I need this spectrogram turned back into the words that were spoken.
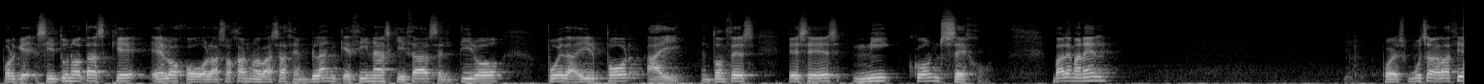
porque si tú notas que el ojo o las hojas nuevas se hacen blanquecinas, quizás el tiro pueda ir por ahí. Entonces, ese es mi consejo. ¿Vale, Manel? Pues muchas gracias.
